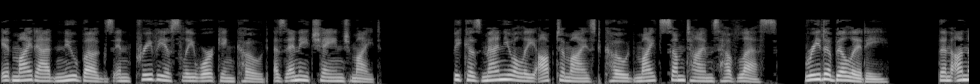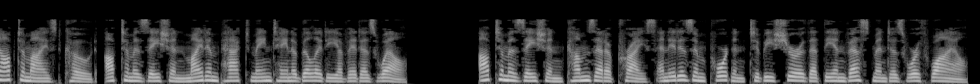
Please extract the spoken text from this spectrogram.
it might add new bugs in previously working code as any change might. Because manually optimized code might sometimes have less readability than unoptimized code, optimization might impact maintainability of it as well. Optimization comes at a price and it is important to be sure that the investment is worthwhile.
